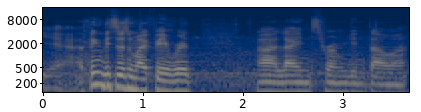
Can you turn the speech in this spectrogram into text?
Yeah. I think this is my favorite uh, lines from Gintama.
